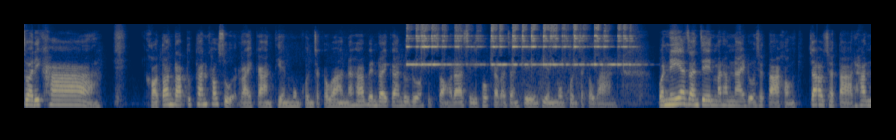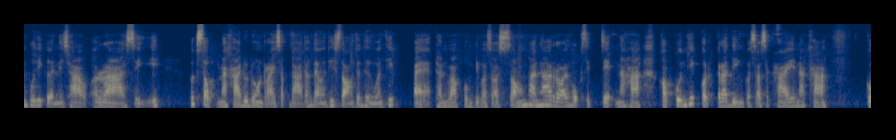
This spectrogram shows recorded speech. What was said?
สวัสดีค่ะ ขอต้อนรับทุกท่านเข้าสู่รายการเทียนมงคลจักรวาลนะคะ เป็นรายการดูดวง 12 ราศีพบกับอาจารย์เจนเทียนมงคลจักรวาล วันนี้อาจารย์เจนมาทำนายดวงชะตาของเจ้าชะตาท่านผู้ที่เกิดในชาวราศีพฤษภนะคะ ดูดวงรายสัปดาห์ตั้งแต่วันที่ 2 จนถึงวันที่8ธันวาคม ปีพศ 2567 นะคะ ขอบคุณที่กดกระดิ่งกด Subscribe นะคะ ก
